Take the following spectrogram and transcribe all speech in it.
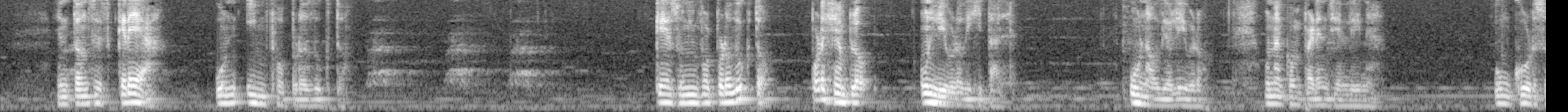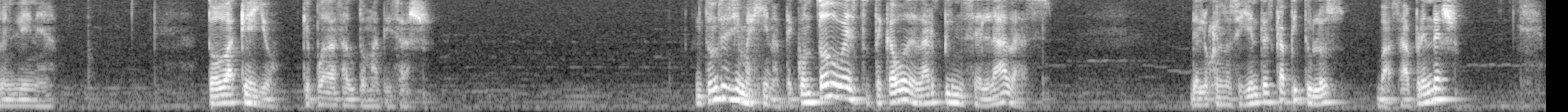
entonces crea un infoproducto. ¿Qué es un infoproducto? Por ejemplo, un libro digital, un audiolibro, una conferencia en línea, un curso en línea, todo aquello que puedas automatizar. Entonces imagínate, con todo esto te acabo de dar pinceladas de lo que en los siguientes capítulos vas a aprender.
